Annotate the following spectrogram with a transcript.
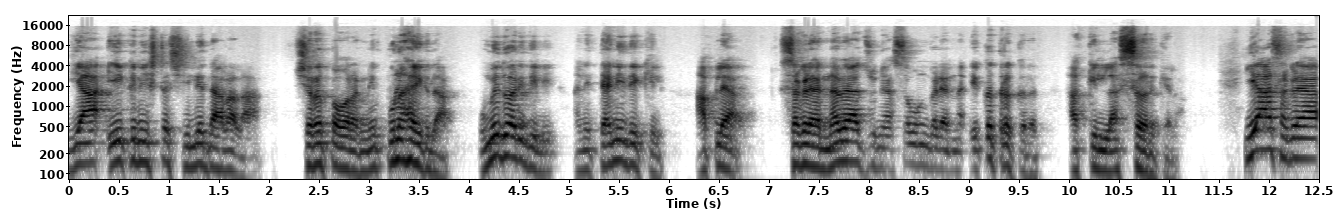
या एकनिष्ठ शिलेदाराला शरद पवारांनी पुन्हा एकदा उमेदवारी दिली आणि त्यांनी देखील आपल्या सगळ्या नव्या जुन्या सवंगड्यांना एकत्र करत हा किल्ला सर केला. या सगळ्या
